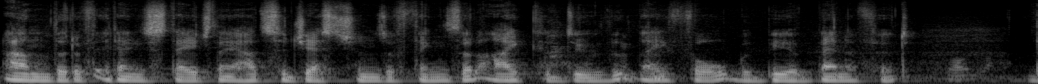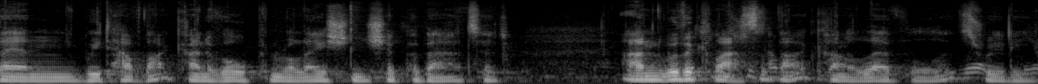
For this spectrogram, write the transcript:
and that if at any stage they had suggestions of things that I could do that they thought would be of benefit, then we'd have that kind of open relationship about it. And with a class at that kind of level, it's really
